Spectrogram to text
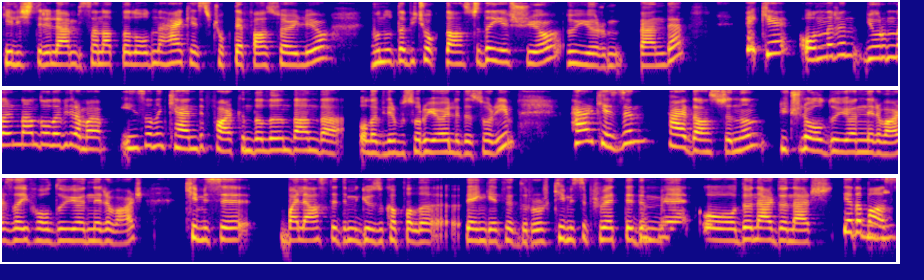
geliştirilen bir sanat dalı olduğunu herkes çok defa söylüyor. Bunu da birçok dansçı da yaşıyor, duyuyorum ben de. Peki onların yorumlarından da olabilir ama insanın kendi farkındalığından da olabilir bu soruyu öyle de sorayım. Herkesin, her dansçının güçlü olduğu yönleri var, zayıf olduğu yönleri var. Kimisi balans dedim mi gözü kapalı dengede durur. Kimisi püvet dedim mi o döner döner ya da bazı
